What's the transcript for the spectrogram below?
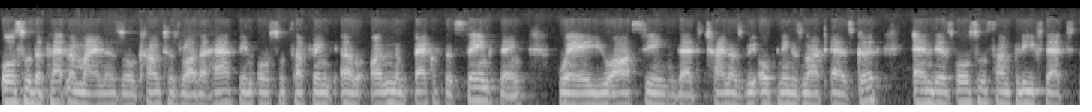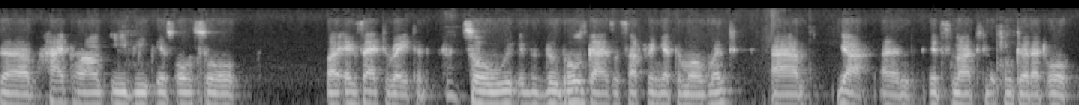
Also, the platinum miners or counters rather have been also suffering uh, on the back of the same thing, where you are seeing that China's reopening is not as good, and there's also some belief that the hype around EV is also uh, exaggerated. So we, those guys are suffering at the moment. Um, yeah, and it's not looking good at all.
